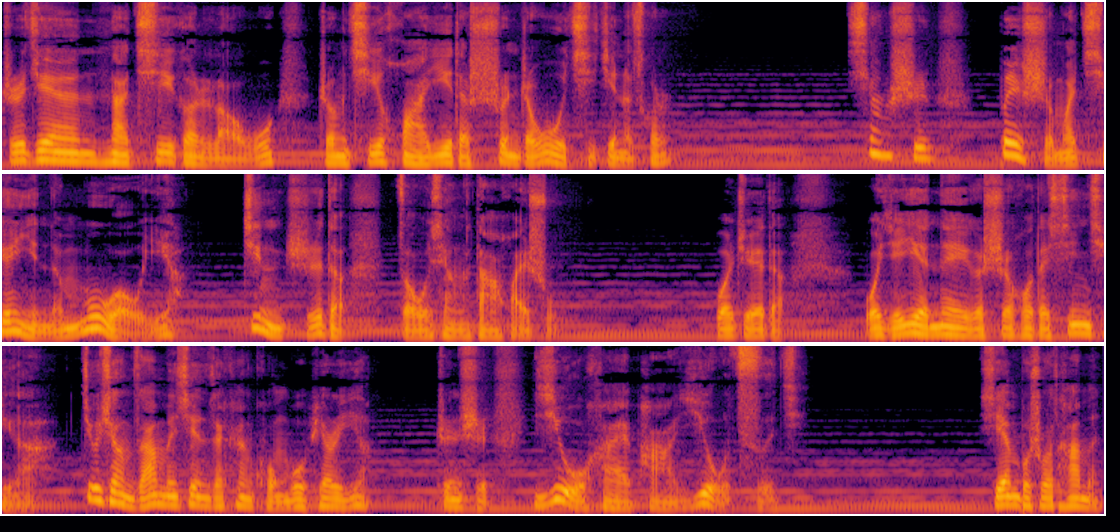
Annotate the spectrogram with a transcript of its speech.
只见那七个老吴整齐划一的顺着雾气进了村像是。被什么牵引的木偶一样，径直的走向了大槐树。我觉得，我爷爷那个时候的心情啊，就像咱们现在看恐怖片一样，真是又害怕又刺激。先不说他们，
